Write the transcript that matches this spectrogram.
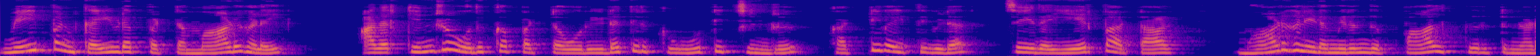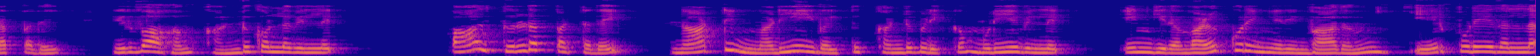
மெய்ப்பன் கைவிடப்பட்ட மாடுகளை அதற்கென்று ஒதுக்கப்பட்ட ஒரு இடத்திற்கு ஓட்டிச் சென்று கட்டி வைத்துவிட செய்த ஏற்பாட்டால் மாடுகளிடமிருந்து பால் திருட்டு நடப்பதை நிர்வாகம் கண்டுகொள்ளவில்லை. பால் திருடப்பட்டதை நாட்டின் மடியை வைத்து கண்டுபிடிக்க முடியவில்லை. என்கிற வழக்குரைஞரின் வாதம் ஏற்புடையதல்ல.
